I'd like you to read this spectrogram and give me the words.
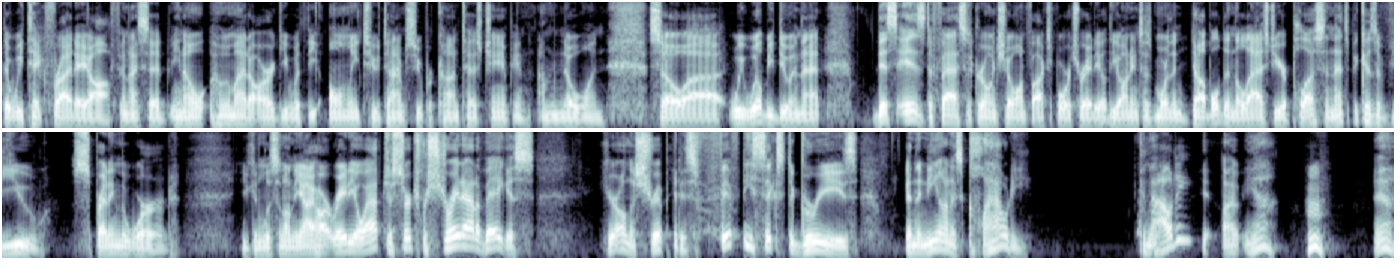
that we take Friday off. And I said, you know, who am I to argue with the only two time Super Contest champion? I'm no one. So uh, we will be doing that. This is the fastest growing show on Fox Sports Radio. The audience has more than doubled in the last year plus, and that's because of you spreading the word. You can listen on the iHeartRadio app. Just search for Straight Out of Vegas. here on the strip, it is 56 degrees and the neon is cloudy. Can that- Cloudy? yeah, uh, yeah. Yeah.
